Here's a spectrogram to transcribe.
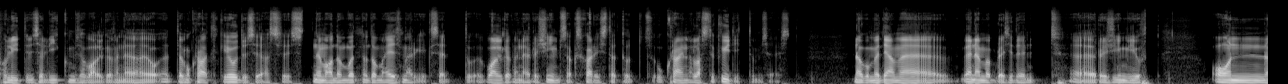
poliitilise liikumise Valgevene demokraatlike jõude seas, siis nemad on võtnud oma eesmärgiks, et Valgevene režiim saaks karistatud Ukraina laste küüditamise eest. nagu me teame, Venemaa president, äh, režiimi juht, on,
